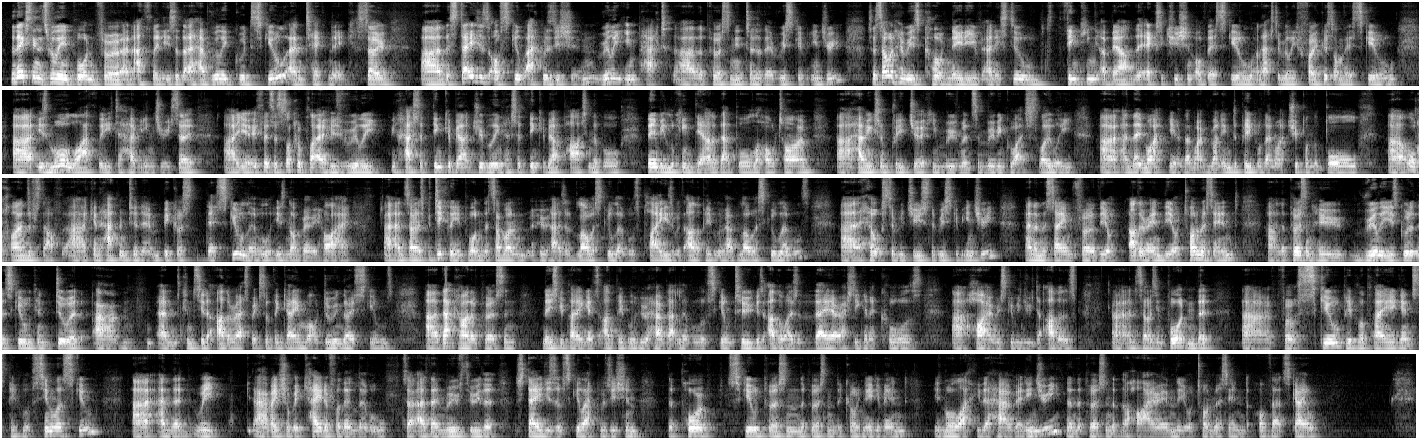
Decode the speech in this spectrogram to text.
The next thing that's really important for an athlete is that they have really good skill and technique. So uh, the stages of skill acquisition really impact uh, the person in terms of their risk of injury. So, someone who is cognitive and is still thinking about the execution of their skill and has to really focus on their skill uh, is more likely to have injury. So, uh, you know, if there's a soccer player who's really has to think about dribbling, has to think about passing the ball, they're be looking down at that ball the whole time, uh, having some pretty jerky movements and moving quite slowly, uh, and they might, you know, they might run into people, they might trip on the ball, uh, all kinds of stuff uh, can happen to them because their skill level is not very high. Uh, and so it's particularly important that someone who has lower skill levels plays with other people who have lower skill levels. Uh, helps to reduce the risk of injury. And then the same for the other end, the autonomous end. Uh, the person who really is good at the skill can do it um, and consider other aspects of the game while doing those skills. Uh, that kind of person needs to be playing against other people who have that level of skill too, because otherwise they are actually going to cause uh, higher risk of injury to others. Uh, and so it's important that uh, for skill, people are playing against people of similar skill, uh, and that we uh, make sure we cater for their level. So as they move through the stages of skill acquisition, the poor skilled person, the person at the cognitive end, is more likely to have an injury than the person at the higher end, the autonomous end of that scale.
